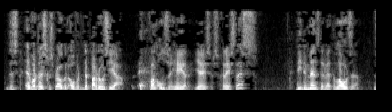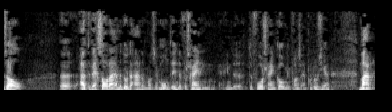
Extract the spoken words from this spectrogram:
dus er wordt dus gesproken over de parousia van onze Heer Jezus Christus, die de mens der wetteloze zal uh, uit de weg zal ruimen door de adem van zijn mond in de verschijning, in de tevoorschijnkoming van zijn parousia. Maar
